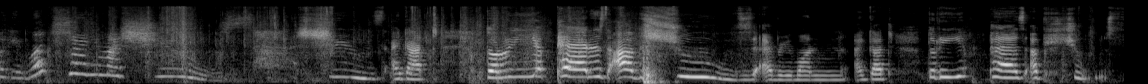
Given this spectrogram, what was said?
Okay, let's show you my shoes. Shoes. I got three pairs of shoes, everyone. I got three pairs of shoes.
